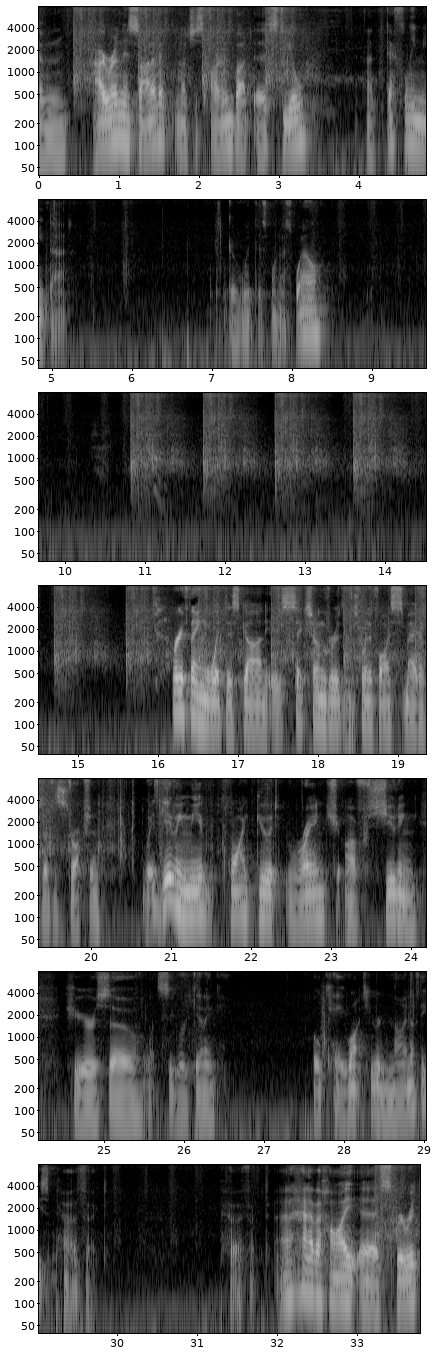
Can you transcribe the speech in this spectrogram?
um, iron inside of it, not just iron, but uh, steel. I definitely need that. Go with this one as well. Great thing with this gun is 625 smackers of destruction. It's giving me a quite good range of shooting here, so let's see, we're getting okay right here, nine of these, perfect. Perfect. I have a high uh, spirit,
